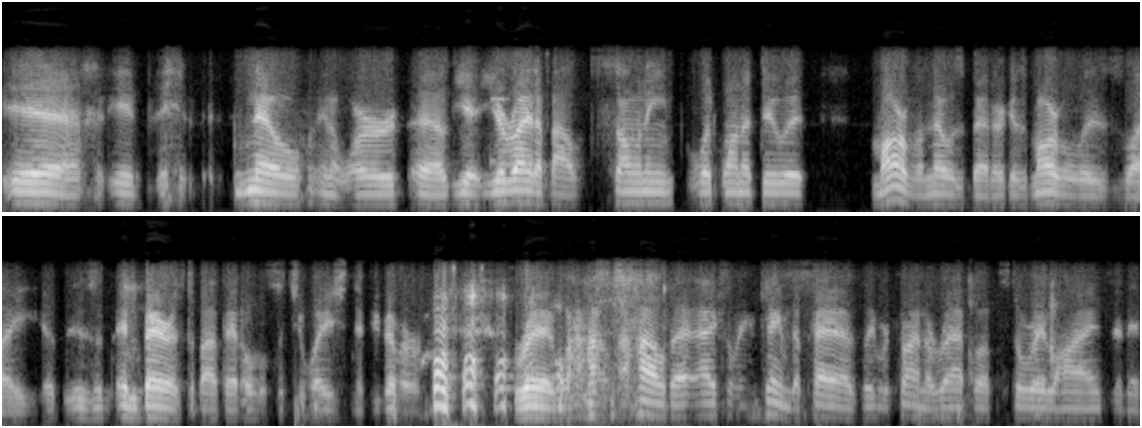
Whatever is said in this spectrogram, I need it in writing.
Yeah, it, it no in a word. Uh, yeah, you're right about Sony would want to do it. Marvel knows better because Marvel is like is embarrassed about that whole situation. If you've ever read how, how that actually came to pass, they were trying to wrap up storylines and it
